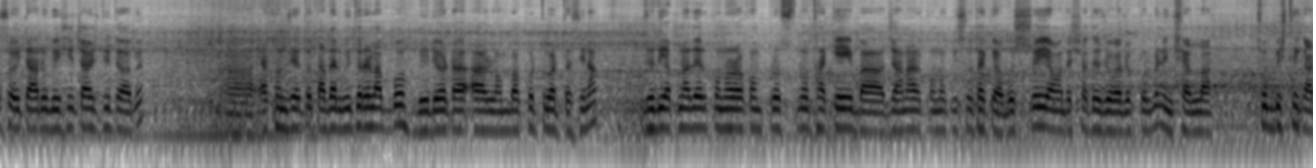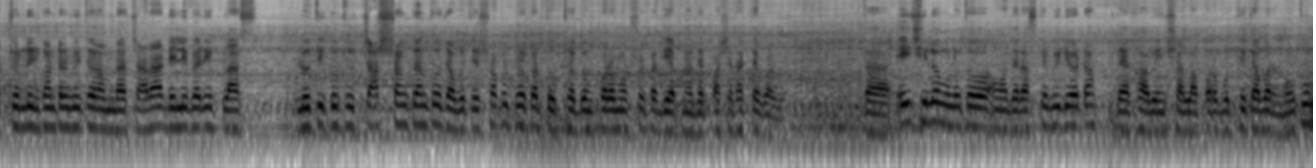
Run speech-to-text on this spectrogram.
আছে, ওইটা আরও বেশি চার্জ দিতে হবে। এখন যেহেতু কাদার ভিতরে লাভবো, ভিডিওটা আর লম্বা করতে পারতেছি না। যদি আপনাদের কোনো রকম প্রশ্ন থাকে বা জানার কোনো কিছু থাকে, অবশ্যই আমাদের সাথে যোগাযোগ করবেন। ইনশাল্লাহ চব্বিশ থেকে আটচল্লিশ ঘণ্টার ভিতর আমরা চারা ডেলিভারি প্লাস লতি কচু চাষ সংক্রান্ত যাবতীয় সকল প্রকার তথ্য এবং পরামর্শটা দিয়ে আপনাদের পাশে থাকতে পারব। তা এই ছিল মূলত আমাদের আজকের ভিডিওটা। দেখা হবে ইনশাল্লাহ পরবর্তীতে আবার নতুন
